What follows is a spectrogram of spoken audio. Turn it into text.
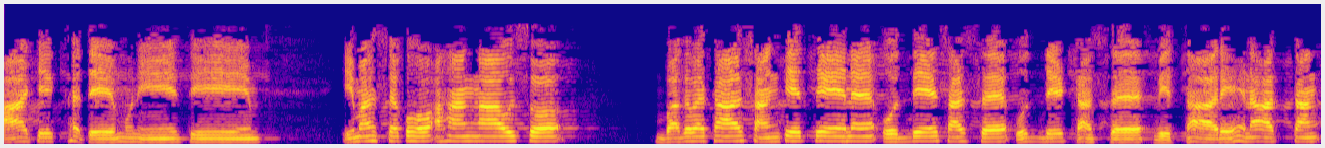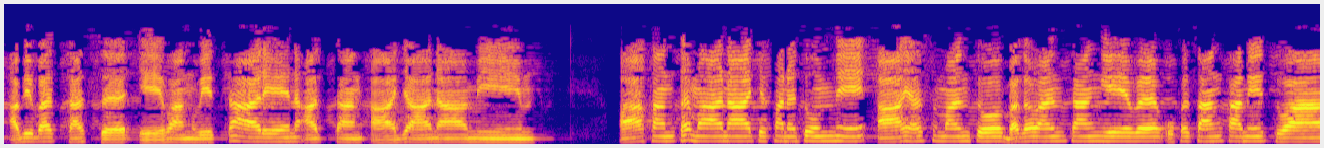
ආචික්ඛතේ මුනීති. ඉමස්සකෝ අහං ආවුසෝ භගවතා සංකේතේන උද්දේශස්ස උද්දේශස්ස විත්තරේන අත්තං අවිබත්තස්ස එවං විත්තරේන අත්තං ආජානාමි. ආකංකමානාච කනතුම්මේ ආයස්මන්තෝ භගවන්තං ඒව උපසංකමිත්වා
